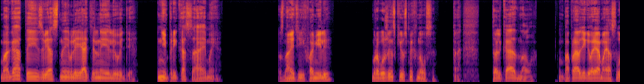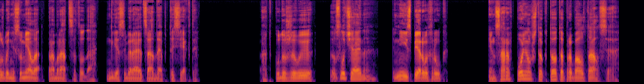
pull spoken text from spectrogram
Богатые, известные, влиятельные люди, неприкасаемые. Знаете их фамилии? Бробужинский усмехнулся. Только одну. По правде говоря, моя служба не сумела пробраться туда, где собираются адепты секты. Откуда же вы? Случайно, не из первых рук. Инсаров понял, что кто-то проболтался,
